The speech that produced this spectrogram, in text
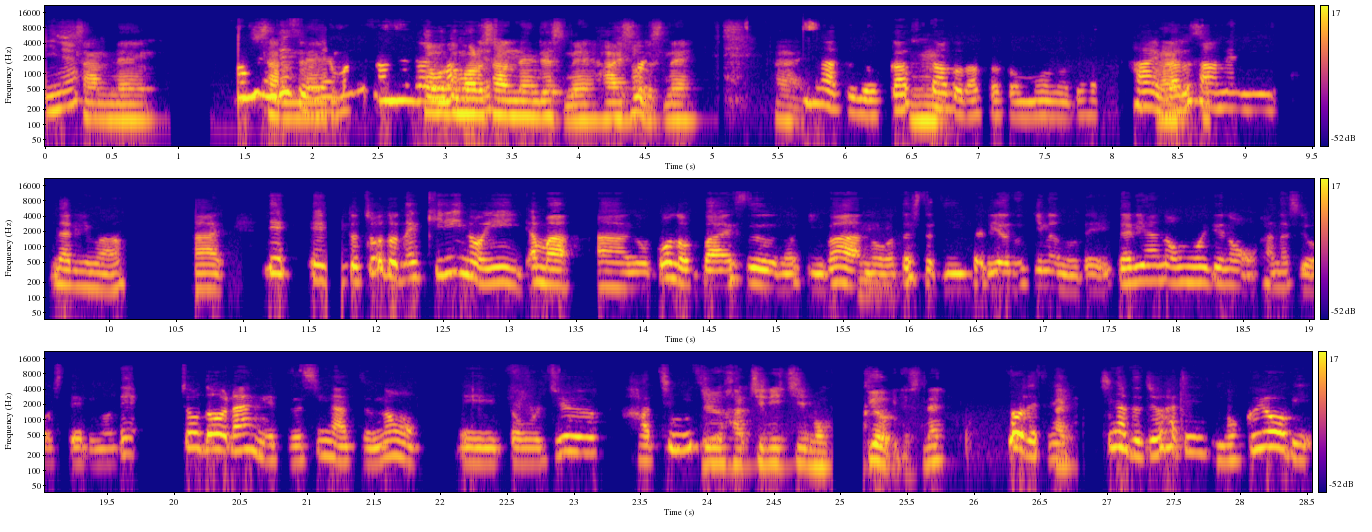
?2 年？3年。?3 年ですよね。丸3年があちょうど丸3年ですね。はい、そうですね。はい。4月4日スタートだったと思うので、はい、はい丸3年になります。はい。で、えっと、ちょうどね、キリのいい、あまあ、あの、5の倍数の日は、あの、うん私たちイタリア好きなので、イタリアの思い出のお話をしているので、ちょうど来月4月の、えっと、18日。18日木曜日ですね。そうですね。はい4月18日木曜日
